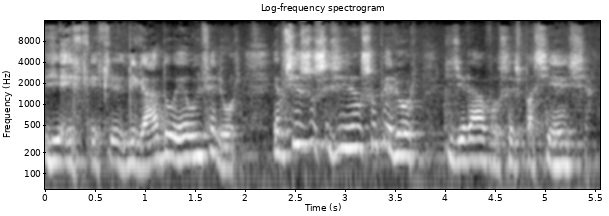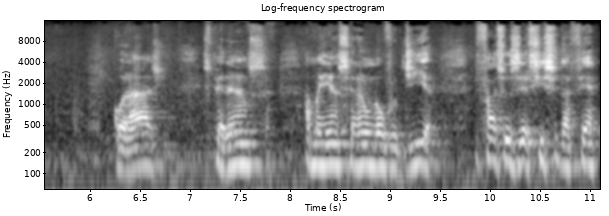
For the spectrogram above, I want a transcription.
E, e, ligado ao eu inferior. É preciso se ser um superior, que dirá a vocês paciência, coragem, esperança. Amanhã será um novo dia faz o exercício da fé.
